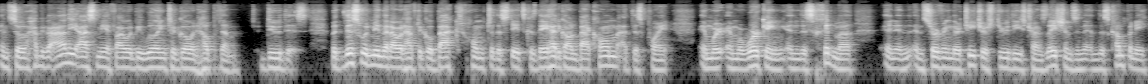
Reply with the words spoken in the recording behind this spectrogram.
and so Habib Ali asked me if I would be willing to go and help them do this. But this would mean that I would have to go back home to the states because they had gone back home at this point, and we're and we're working in this khidma and, and, and serving their teachers through these translations in, in this company.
